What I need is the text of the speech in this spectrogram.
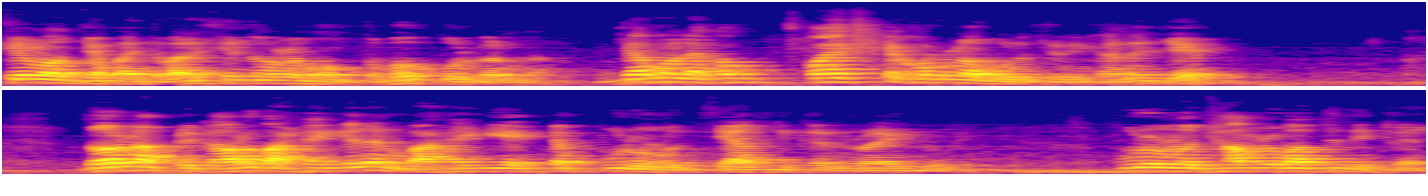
সে লজ্জা পাইতে পারে, সে ধরনের মন্তব্য করবেন না। যেমন এখন কয়েকটা ঘটনা বলেছেন এখানে যে, ধরুন আপনি কারও বাসায় গেলেন, বাসায় গিয়ে একটা পুরনো চেয়ার দেখলেন ড্রয়িং রুমে। পুরনো ঝালর বাতি দেখলেন।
